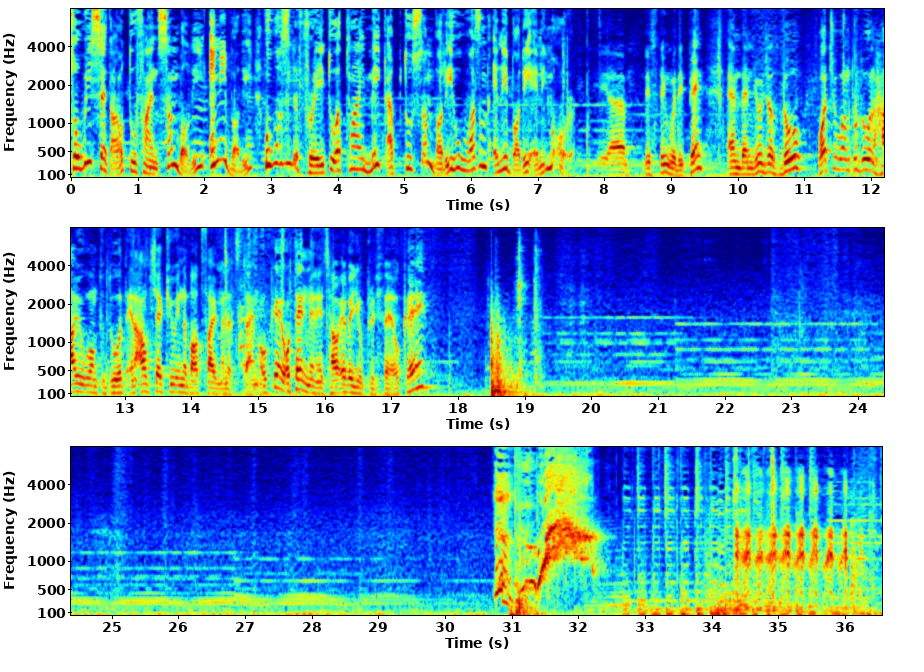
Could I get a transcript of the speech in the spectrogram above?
So we set out to find somebody, anybody, who wasn't afraid to apply makeup to somebody who wasn't anybody anymore. Uh, this thing with the paint, and then you just do what you want to do and how you want to do it, and I'll check you in about five minutes time, okay? Or 10 minutes, however you prefer, okay?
